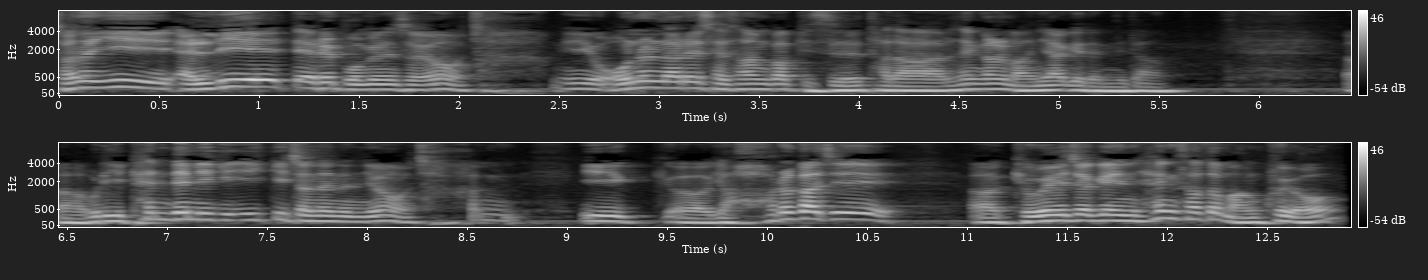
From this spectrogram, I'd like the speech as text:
저는 이 엘리의 때를 보면서요, 참, 이 오늘날의 세상과 비슷하다는 생각을 많이 하게 됩니다. 어, 우리 팬데믹이 있기 전에는요, 참, 이, 어, 여러 가지, 어, 교회적인 행사도 많고요,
